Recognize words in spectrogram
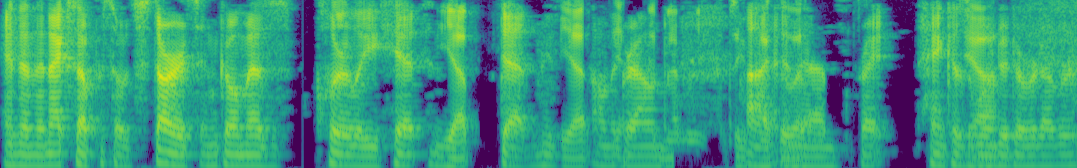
and then the next episode starts, and Gomez is clearly hit and Yep. dead. He's Yep. on the yep, ground. remember. That's Uh, exactly and what then, right, Hank is Yeah. wounded or whatever.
